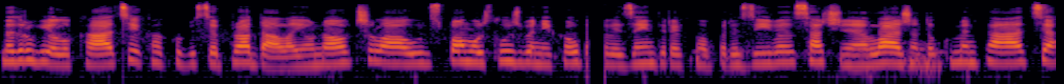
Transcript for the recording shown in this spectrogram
na druge lokacije kako bi se prodala i unovčila uz pomoć službenika uprave za indirektno oporezivanje sačinjena lažna dokumentacija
